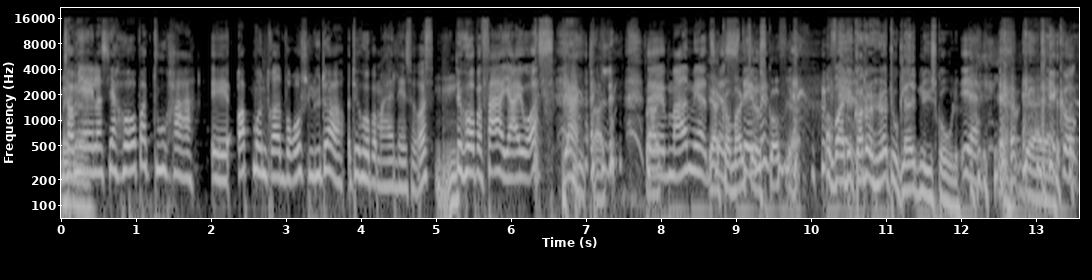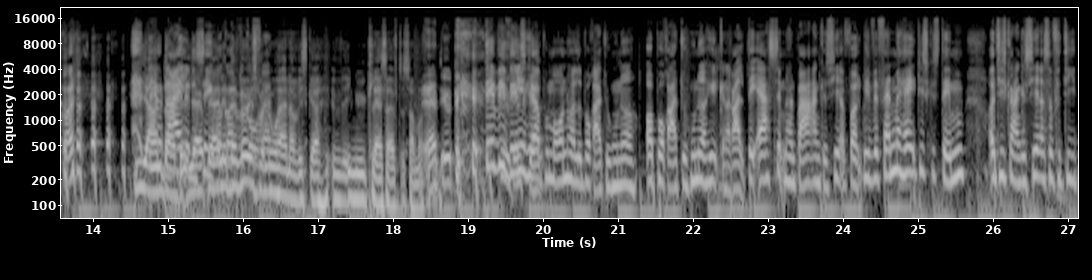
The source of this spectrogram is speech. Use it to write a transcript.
Men, Tommy øh, Ahlers, jeg håber, du har øh, opmuntret vores lyttere, og det håber mig og Lasse også. Mm. Det håber far og jeg jo også. Ja, tak. tak. øh, meget mere til Jeg at kommer ikke til stemme. at skuffe jer. Og hvor er det godt at høre, at du er glad i den nye skole. Ja, Jamen, det er jeg. det går godt. De Det er jo dejligt at jeg, se, jeg er hvor lidt godt det nervøs går for der. nu her, når vi skal i nye klasser efter sommerferien. Ja, det er jo det. Det vi Det, vi vil skal. her på Morgenholdet på Radio 100, og på Radio 100 helt generelt, det er simpelthen bare at engagere folk. Vi vil fandme have, at de skal stemme, og de skal engagere sig, fordi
